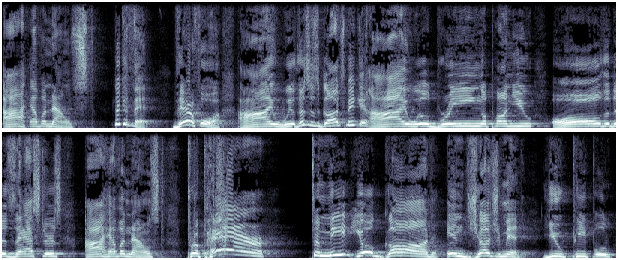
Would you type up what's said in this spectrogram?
I have announced. Look at that. Therefore, I will, this is God speaking, I will bring upon you all the disasters I have announced. Prepare to meet your God in judgment, you people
